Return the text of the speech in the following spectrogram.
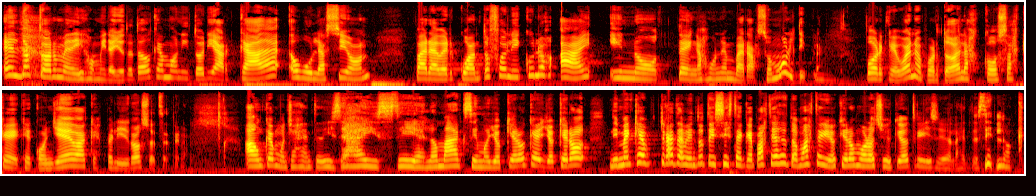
el doctor me dijo, mira, yo te tengo que monitorear cada ovulación para ver cuántos folículos hay y no tengas un embarazo múltiple. Porque, bueno, por todas las cosas que, que conlleva, que es peligroso, etcétera. Aunque mucha gente dice, ay, sí, es lo máximo, yo quiero que, yo quiero, dime qué tratamiento te hiciste, qué pastillas te tomaste, yo quiero morocho, yo quiero triglicéridos. La gente sí loca.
